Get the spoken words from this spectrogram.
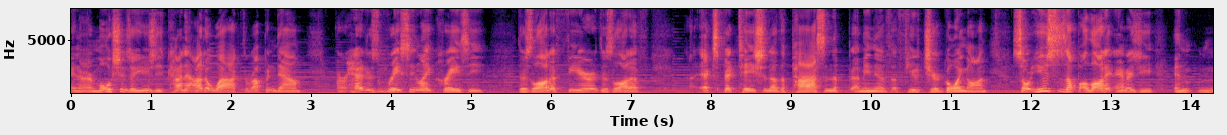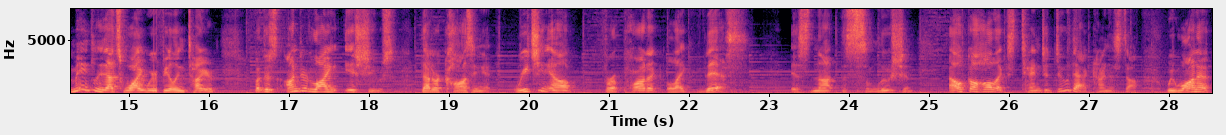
and our emotions are usually kind of out of whack. They're up and down. Our head is racing like crazy. There's a lot of fear. There's a lot of expectation of the past and the, I mean, of the future going on. So it uses up a lot of energy and mainly that's why we're feeling tired. But there's underlying issues that are causing it. Reaching out for a product like this is not the solution. Alcoholics tend to do that kind of stuff. We want a,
